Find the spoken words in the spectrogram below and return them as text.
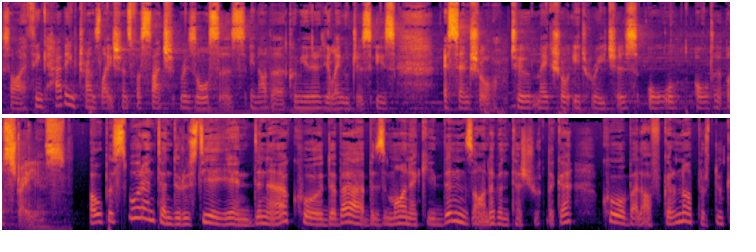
So I think having translations for such resources in other community languages is essential to make sure it reaches all older Australians. او پسپورن تندرستی ین دنه کو دبه بزمانه کی دن زانبن تشویق دکه کو بلاف کرنا پرتوک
